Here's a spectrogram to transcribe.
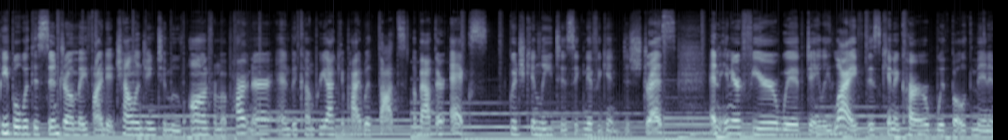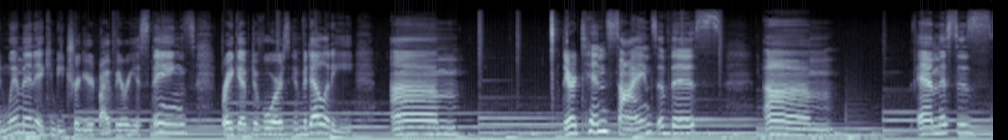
People with this syndrome may find it challenging to move on from a partner and become preoccupied with thoughts about their ex, which can lead to significant distress and interfere with daily life. This can occur with both men and women. It can be triggered by various things breakup, divorce, infidelity. Um, there are 10 signs of this. Um, and this is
